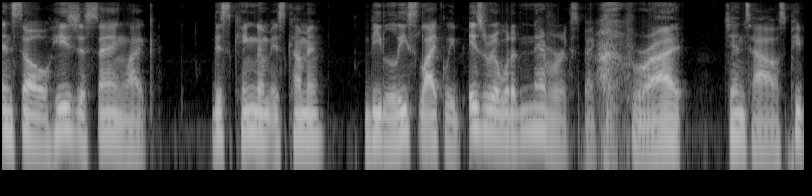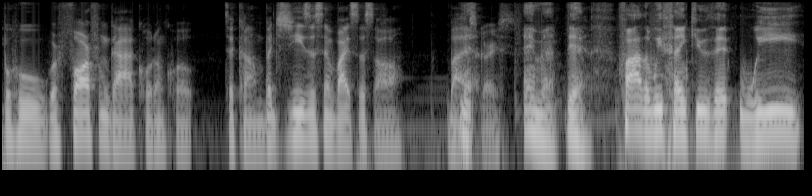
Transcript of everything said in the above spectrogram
And so he's just saying, like, this kingdom is coming. The least likely, Israel would have never expected Right. Gentiles, people who were far from God, quote unquote, to come. But Jesus invites us all by his grace. Amen. Yeah. Father, we thank you that we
